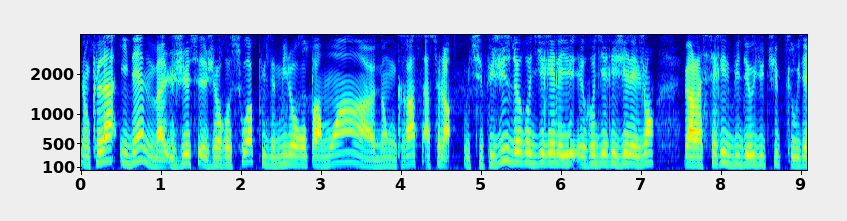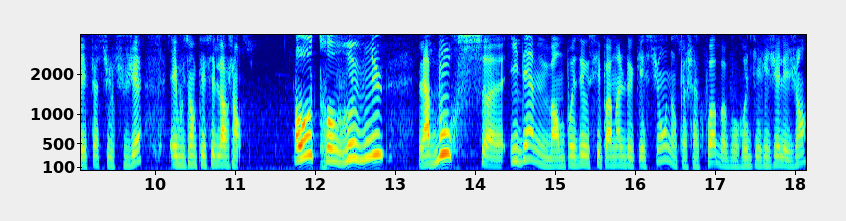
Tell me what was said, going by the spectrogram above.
Donc là, idem, bah, je, reçois plus de 1000 euros par mois euh, donc grâce à cela. Il suffit juste de rediriger les, rediriger les gens vers la série de vidéos YouTube que vous avez fait sur le sujet et vous encaissez de l'argent. Autre revenu la bourse, euh, idem, bah, on me posait aussi pas mal de questions, donc à chaque fois, bah, vous redirigez les gens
